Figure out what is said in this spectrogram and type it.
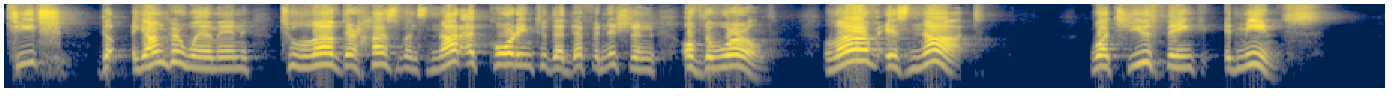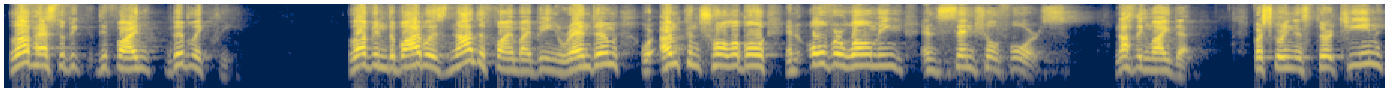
teach the younger women to love their husbands not according to the definition of the world. Love is not what you think it means. Love has to be defined biblically. Love in the Bible is not defined by being random or uncontrollable and overwhelming and sensual force. Nothing like that. 1 Corinthians 13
